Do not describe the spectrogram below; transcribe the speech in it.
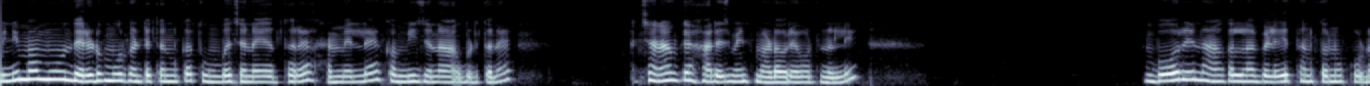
ಮಿನಿಮಮ್ ಒಂದು ಎರಡು ಮೂರು ಗಂಟೆ ತನಕ ತುಂಬ ಜನ ಇರ್ತಾರೆ. ಆಮೇಲೆ ಕಮ್ಮಿ ಜನ ಆಗಿಬಿಡ್ತಾರೆ. ಚೆನ್ನಾಗಿ ಅರೇಂಜ್ಮೆಂಟ್ ಮಾಡವ್ರೆ ಒಟ್ಟಿನಲ್ಲಿ ಬೋರ್ ಏನಾಗಲ್ಲ ಆಗಲ್ಲ ಬೆಳಗ್ಗೆ ತನಕನೂ ಕೂಡ.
